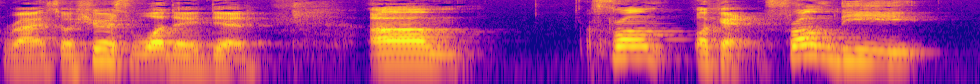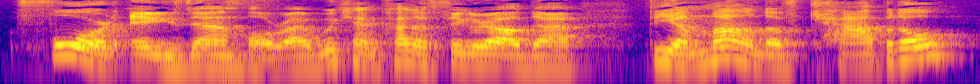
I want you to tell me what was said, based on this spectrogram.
right? So here's what they did. Um, from okay, from the Ford example, right, we can kind of figure out that the amount of capital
